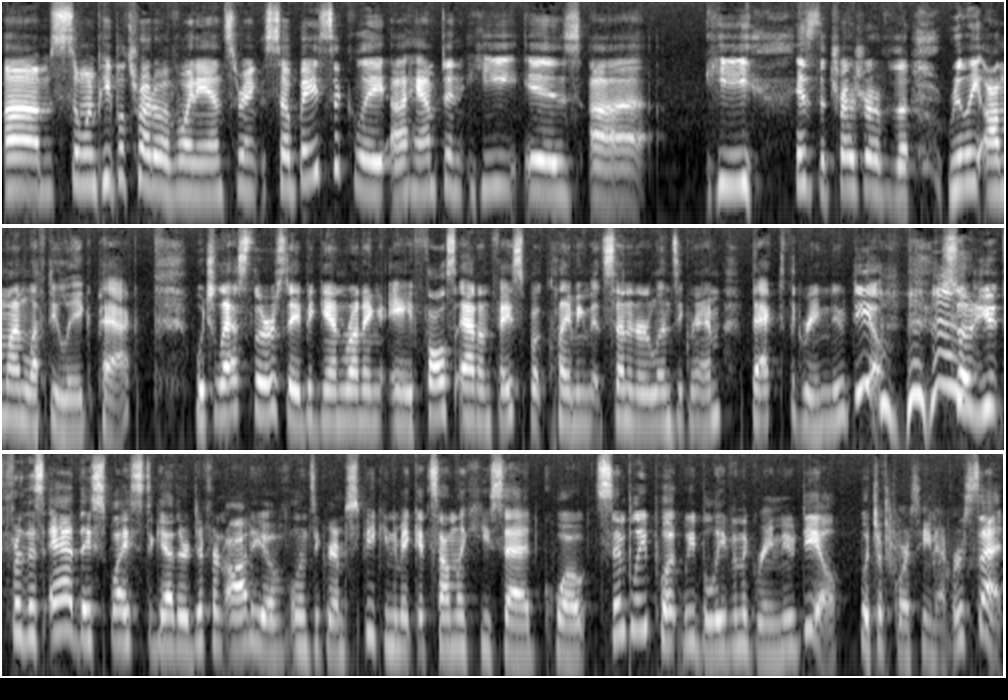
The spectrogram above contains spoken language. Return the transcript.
Um, so when people try to avoid answering, so basically, uh, Hampton, he is uh, he is the treasurer of the Really Online Lefty League PAC, which last Thursday began running a false ad on Facebook claiming that Senator Lindsey Graham backed the Green New Deal. so you, for this ad, they spliced together different audio of Lindsey Graham speaking to make it sound like he said, "quote Simply put, we believe in the Green New Deal," which of course he never said.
